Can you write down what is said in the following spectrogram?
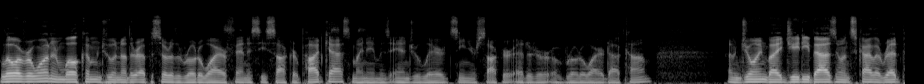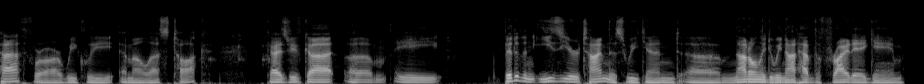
Hello, everyone, and welcome to another episode of the RotoWire Fantasy Soccer Podcast. My name is Andrew Laird, Senior Soccer Editor of RotoWire.com. I'm joined by JD Bazo and Skylar Redpath for our weekly MLS talk. Guys, we've got um, a bit of an easier time this weekend. Um, not only do we not have the Friday game,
